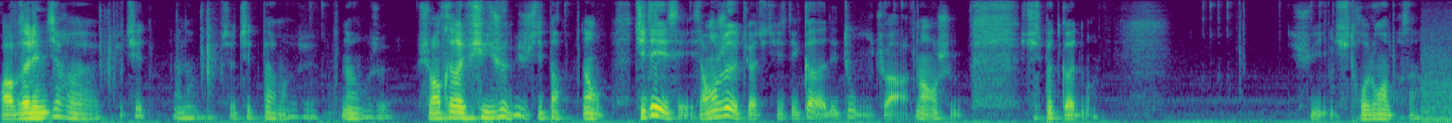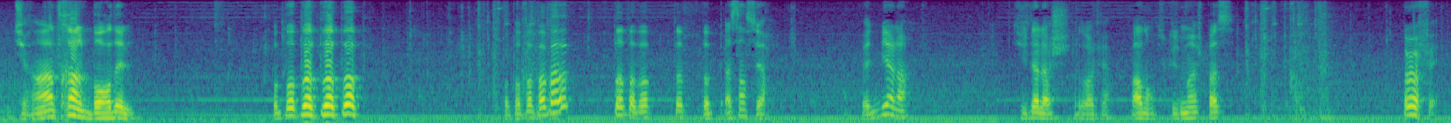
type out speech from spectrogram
Alors, vous allez me dire, euh, tu cheats Ah non, je cheat pas, moi. Je... Non, je... Je suis rentré dans les fichiers du jeu, mais je cheat pas. Non, cheater, c'est en jeu, tu vois, tu utilises des codes et tout, tu vois. Non, je j'utilise pas de code, moi. Je suis, trop loin pour ça. Tirer un train, le bordel. Hop, hop, hop, hop, hop. Hop, hop, hop, hop, hop. Hop, hop, hop, hop, hop. Ascenseur. Ça va être bien, là. Si je la lâche, ça devrait le faire. Pardon, excuse-moi, je passe. Perfect.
